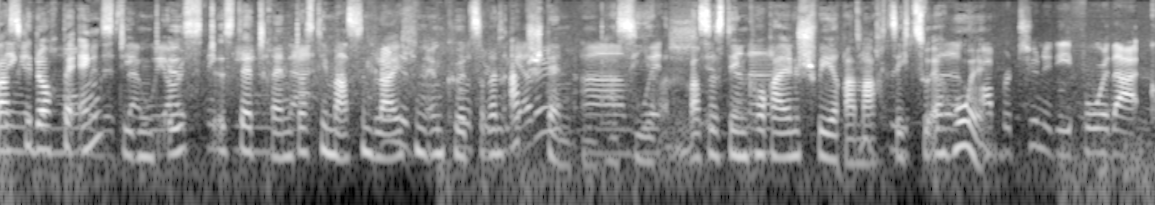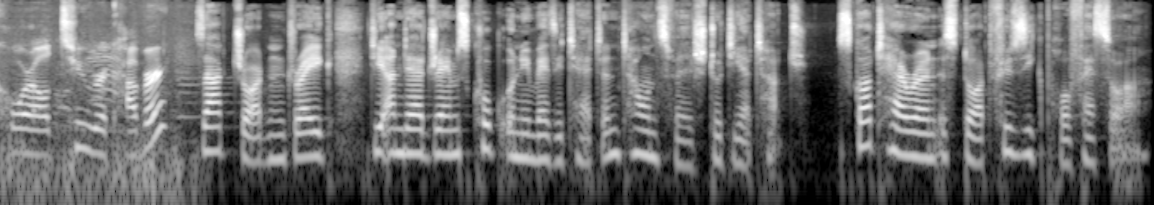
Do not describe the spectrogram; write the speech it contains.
Was jedoch beängstigend ist, ist der Trend, dass die Massengleichen in kürzeren Abständen passieren, was es den Korallen schwerer macht, sich zu erholen. Sagt Jordan Drake, die an der James Cook Universität in Townsville studiert hat. Scott Heron ist dort Physikprofessor.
